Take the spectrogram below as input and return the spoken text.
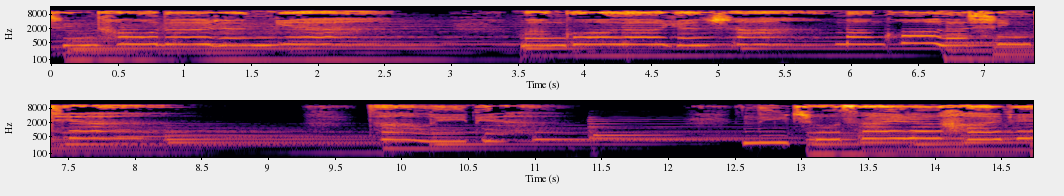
尽头的人烟，漫过了远山，漫过了心田的离别。你住在人海边，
